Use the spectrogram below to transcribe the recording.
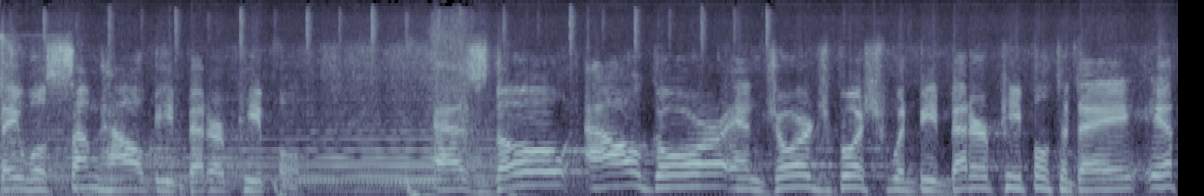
they will somehow be better people. As though Al Gore and George Bush would be better people today if,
